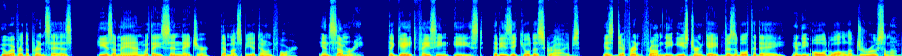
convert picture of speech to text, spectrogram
Whoever the prince is, he is a man with a sin nature that must be atoned for. In summary, the gate facing east that Ezekiel describes is different from the eastern gate visible today in the old wall of Jerusalem.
